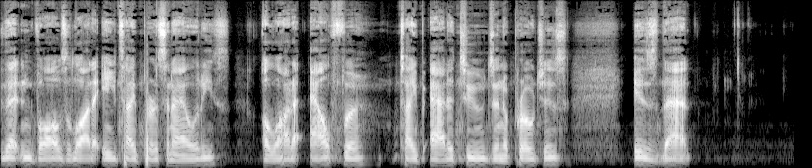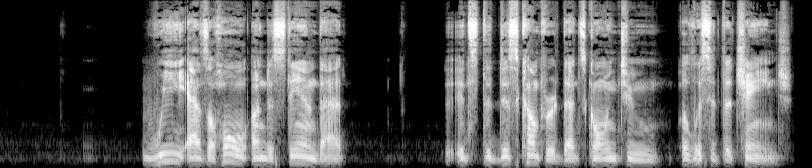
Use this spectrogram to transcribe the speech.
that involves a lot of A type personalities, a lot of alpha type attitudes and approaches, is that we as a whole understand that it's the discomfort that's going to elicit the change.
